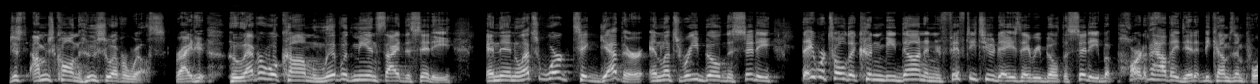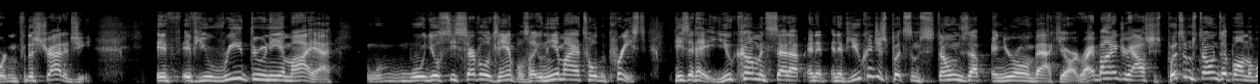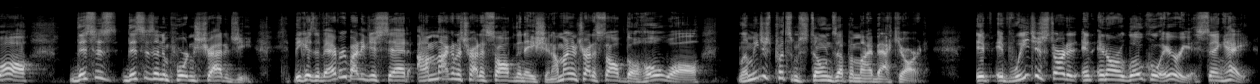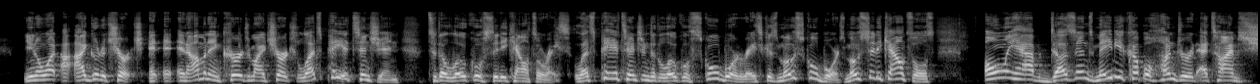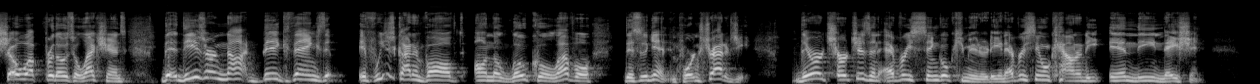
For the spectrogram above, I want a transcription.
just I'm just calling whosoever wills, right? Whoever will come live with me inside the city, and then let's work together and let's rebuild the city. They were told it couldn't be done, and in 52 days they rebuilt the city. But part of how they did it becomes important for the strategy. If if you read through Nehemiah, well, you'll see several examples. Like Nehemiah told the priest, he said, Hey, you come and set up, and if, and if you can just put some stones up in your own backyard, right behind your house, just put some stones up on the wall. This is this is an important strategy. Because if everybody just said, I'm not gonna try to solve the nation, I'm not gonna try to solve the whole wall, let me just put some stones up in my backyard. If if we just started in, in our local areas saying, hey, you know what? I, I go to church and, and I'm going to encourage my church. Let's pay attention to the local city council race. Let's pay attention to the local school board race because most school boards, most city councils, only have dozens, maybe a couple hundred at times show up for those elections. Th- these are not big things that if we just got involved on the local level, this is again important strategy. There are churches in every single community in every single county in the nation.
